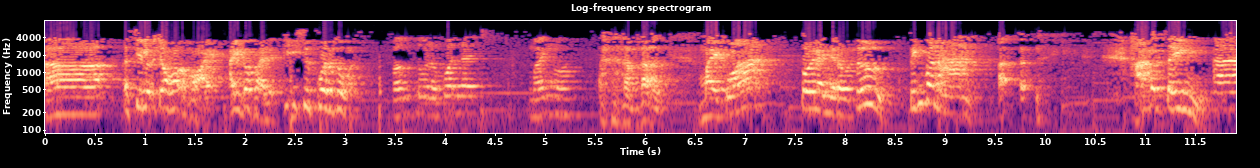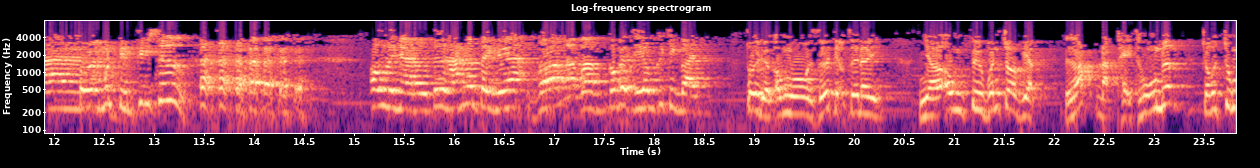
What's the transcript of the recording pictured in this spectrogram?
À, xin lỗi cho họ hỏi, anh có phải là kỹ sư quân không ạ? Vâng, tôi là Quân đây. Mấy anh ngồi. vâng, may quá, tôi là nhà đầu tư, tính Văn Hàn. À, à, Hán Văn Tình, À, tôi muốn tìm kỹ sư. ông là nhà đầu tư Hán Văn Tình đấy ạ. Vâng. À, vâng, có việc gì ông cứ trình bày. tôi được ông Ngô giới thiệu tới đây, nhờ ông tư vấn cho việc lắp đặt hệ thống nước cho trung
